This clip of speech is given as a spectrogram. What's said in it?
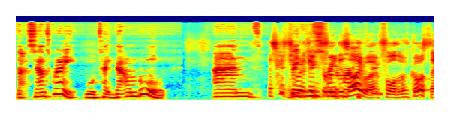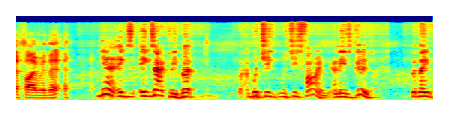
that sounds great. We'll take that on board. And That's because They people are doing free design work for them. Of course, they're fine with it. yeah, ex- exactly. But, but which is which is fine and is good. But they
